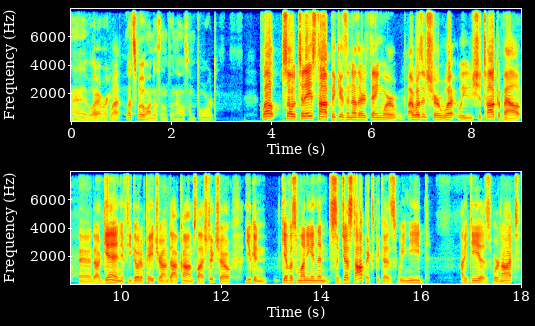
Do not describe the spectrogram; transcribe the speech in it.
Uh, whatever. What? Let's move on to something else. I'm bored. Well, so today's topic is another thing where I wasn't sure what we should talk about. And again, if you go to patreon.com slash show, you can give us money and then suggest topics because we need ideas. We're not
